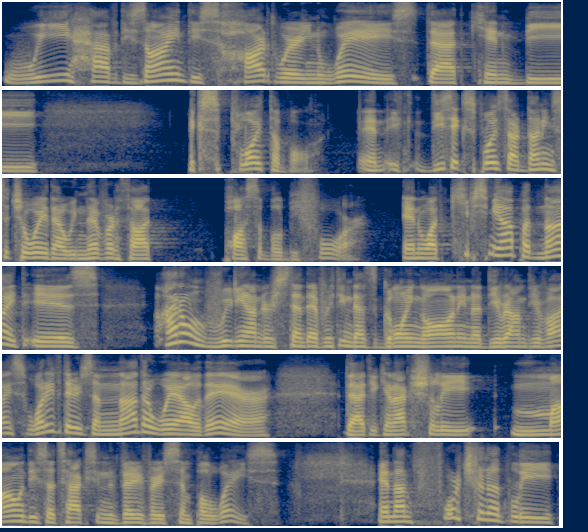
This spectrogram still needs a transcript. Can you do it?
we have designed this hardware in ways that can be exploitable. And it, these exploits are done in such a way that we never thought possible before. And what keeps me up at night is I don't really understand everything that's going on in a DRAM device. What if there's another way out there that you can actually mount these attacks in very, very simple ways? And unfortunately,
